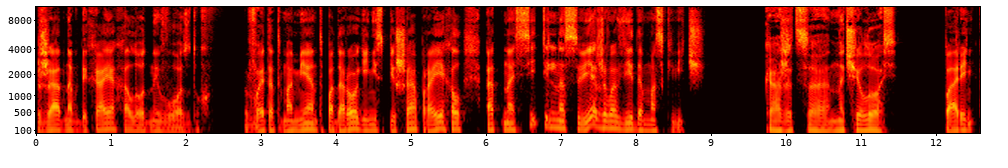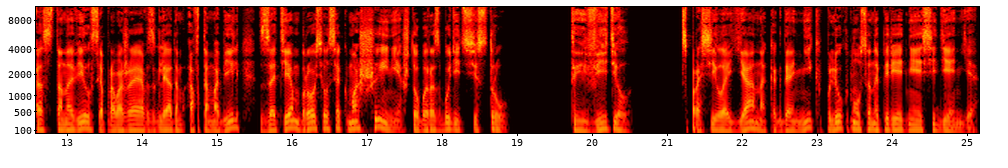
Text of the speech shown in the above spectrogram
жадно вдыхая холодный воздух. В этот момент по дороге не спеша проехал относительно свежего вида москвич. Кажется, началось. Парень остановился, провожая взглядом автомобиль, затем бросился к машине, чтобы разбудить сестру. «Ты видел?» — спросила Яна, когда Ник плюхнулся на переднее сиденье.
